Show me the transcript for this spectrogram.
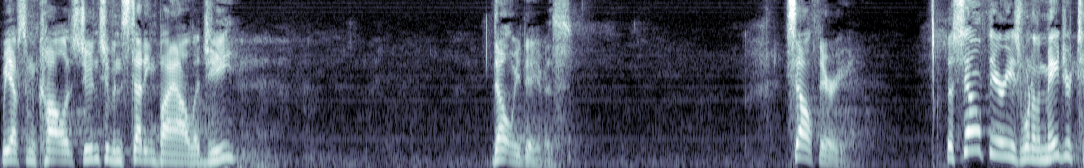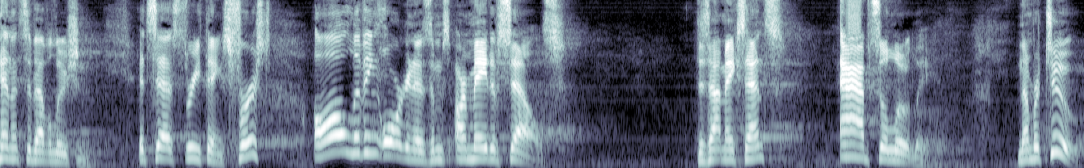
We have some college students who've been studying biology. Don't we, Davis? Cell theory. The cell theory is one of the major tenets of evolution it says three things. First, all living organisms are made of cells. Does that make sense? Absolutely. Number two,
